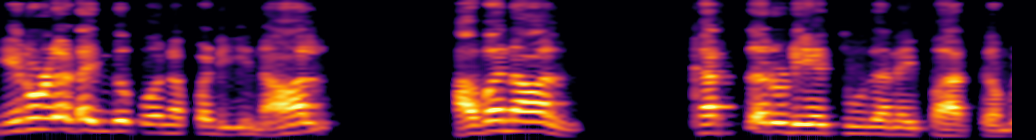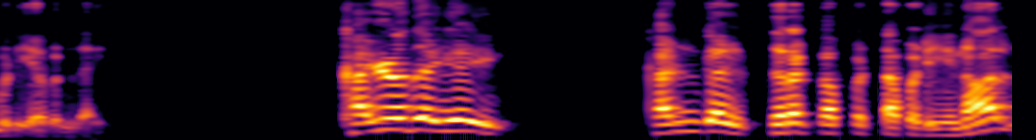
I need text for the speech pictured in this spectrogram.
இருளடைந்து போனபடியினால் அவனால் கர்த்தருடைய தூதனை பார்க்க முடியவில்லை. கழுதையை கண்கள் திறக்கப்பட்டபடியினால்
